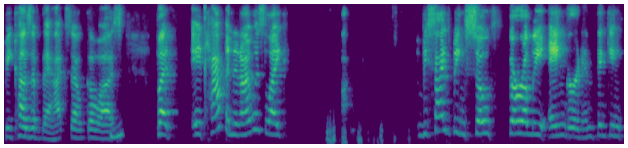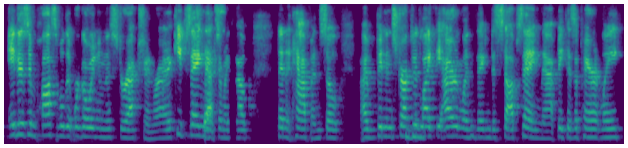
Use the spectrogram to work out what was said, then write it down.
because of that. So go us. But it happened. And I was like, besides being so thoroughly angered and thinking it is impossible that we're going in this direction, right? I keep saying that to myself, then it happens. So I've been instructed, Mhm. like the Ireland thing, to stop saying that because apparently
